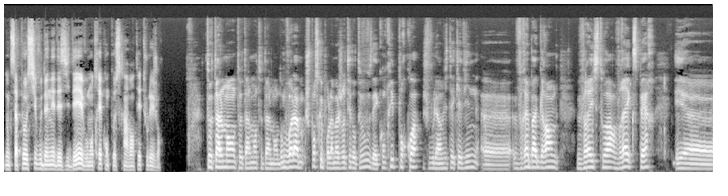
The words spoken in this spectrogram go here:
Donc, ça peut aussi vous donner des idées et vous montrer qu'on peut se réinventer tous les jours. Totalement, totalement, totalement. Donc voilà, je pense que pour la majorité d'entre vous, vous avez compris pourquoi je voulais inviter Kevin. vrai background, vraie histoire, vrai expert. Et, euh,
